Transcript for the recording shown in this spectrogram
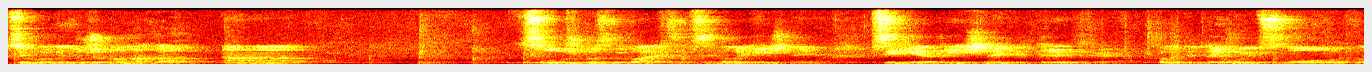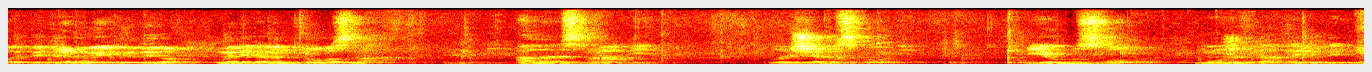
Сьогодні дуже багато а, служб розвивається психологічної, психіатричної підтримки, коли підтримують слово, коли підтримують людину медикаментозно. Але насправді лише Господь Його Слово може дати людині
